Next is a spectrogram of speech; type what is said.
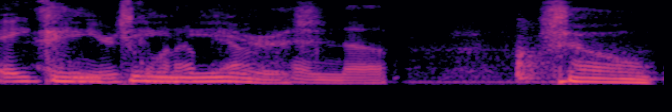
18, 18 years coming up. Yeah. And, uh... So,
